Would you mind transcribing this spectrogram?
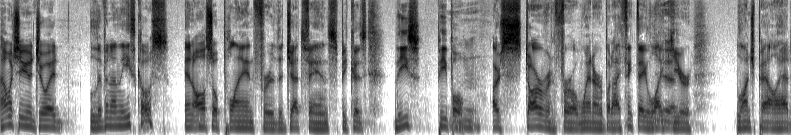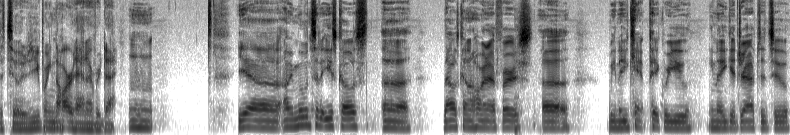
How much have you enjoyed living on the East Coast and also playing for the Jets fans because these people mm-hmm. are starving for a winner, but I think they like yeah. your lunch pal attitude. You bring the hard hat every day. Mm-hmm. Yeah, I mean, moving to the East Coast. Uh, that was kind of hard at first. Uh, you know, you can't pick where you you know you get drafted to.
